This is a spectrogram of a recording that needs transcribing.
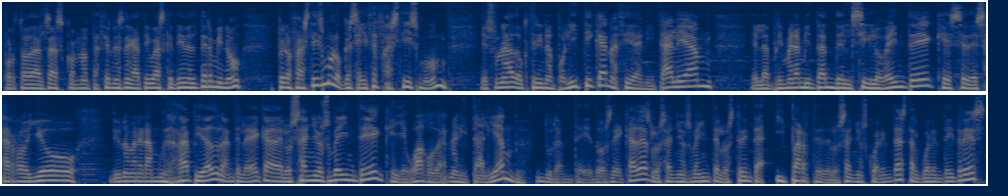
por todas las connotaciones negativas que tiene el término. Pero fascismo, lo que se dice fascismo, es una doctrina política nacida en Italia, en la primera mitad del siglo XX, que se desarrolló de una manera muy rápida durante la década de los años 20, que llegó a gobernar Italia durante dos décadas, los años 20, los 30 y parte de los años 40 hasta el 43,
